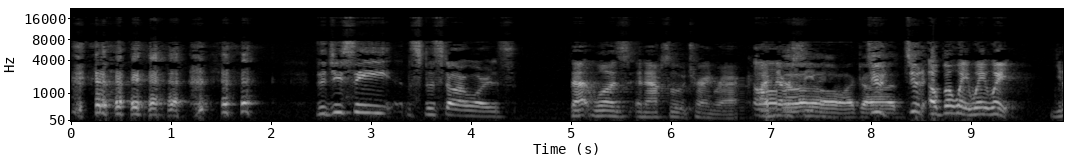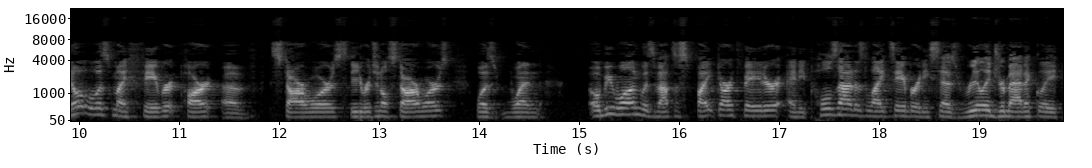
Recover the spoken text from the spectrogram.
Did you see the Star Wars? that was an absolute train wreck. Oh. I've never oh, seen it. oh my god. Dude, dude, oh, but wait, wait, wait. You know what was my favorite part of Star Wars, the original Star Wars, was when Obi-Wan was about to fight Darth Vader and he pulls out his lightsaber and he says really dramatically,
